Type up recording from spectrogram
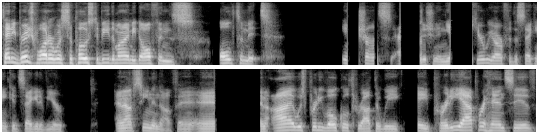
Teddy Bridgewater was supposed to be the Miami Dolphins' ultimate insurance acquisition. And yet here we are for the second consecutive year. And I've seen enough. And, and, and I was pretty vocal throughout the week pretty apprehensive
